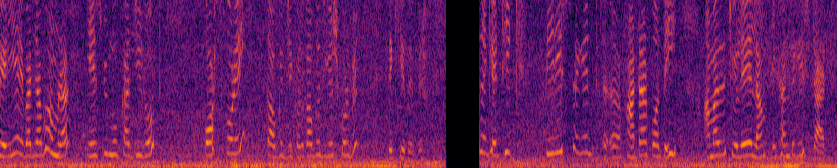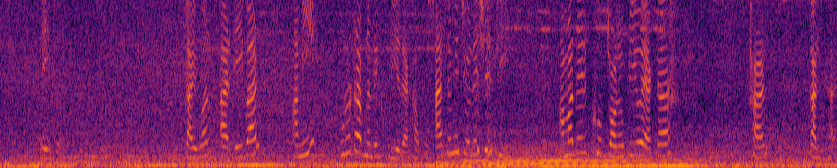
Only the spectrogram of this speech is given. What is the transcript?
বেরিয়ে এবার যাব আমরা এসপি মুখার্জি রোড ক্রস করেই কাউকে যে কাউকে জিজ্ঞেস করবে, দেখিয়ে দেবে। থেকে ঠিক তিরিশ সেকেন্ড হাঁটার পথেই আমাদের চলে এলাম, এখান থেকে স্টার্ট এই জন্য স্কাইওয়ার্ক আর এইবার আমি পুরোটা আপনাদের ঘুরিয়ে দেখাবো। আজ আমি চলে এসেছি আমাদের খুব জনপ্রিয় একটা স্থান, কালীঘাট।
